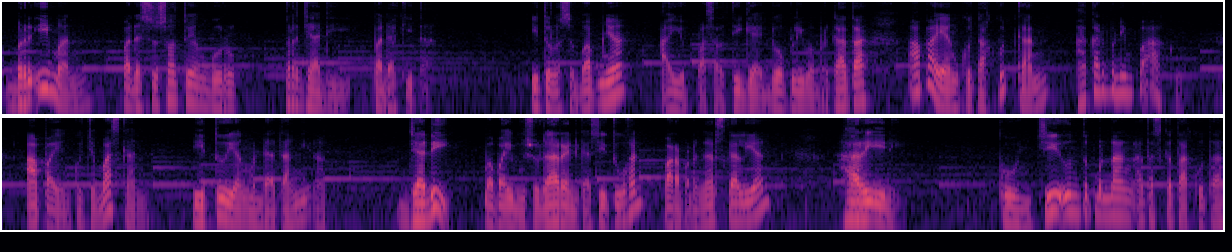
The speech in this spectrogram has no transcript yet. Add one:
beriman pada sesuatu yang buruk terjadi pada kita. Itulah sebabnya Ayub pasal 3 ayat 25 berkata, apa yang kutakutkan akan menimpa aku. Apa yang kucemaskan itu yang mendatangi aku. Jadi Bapak Ibu Saudara yang dikasih Tuhan, para pendengar sekalian, hari ini kunci untuk menang atas ketakutan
